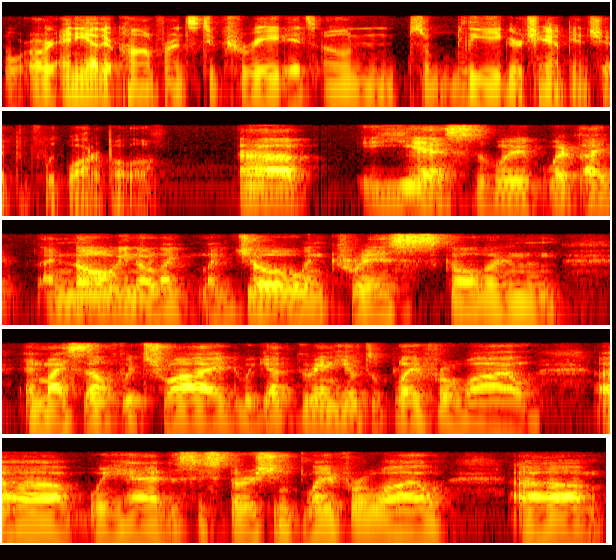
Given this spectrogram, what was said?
or, or, any other conference to create its own sort of league or championship with water polo? Uh, yes, we. I I know, you know, like like Joe and Chris Cullen and and myself, we tried. We got Greenhill to play for a while. Uh, we had the Cistercian play for a while. Um,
